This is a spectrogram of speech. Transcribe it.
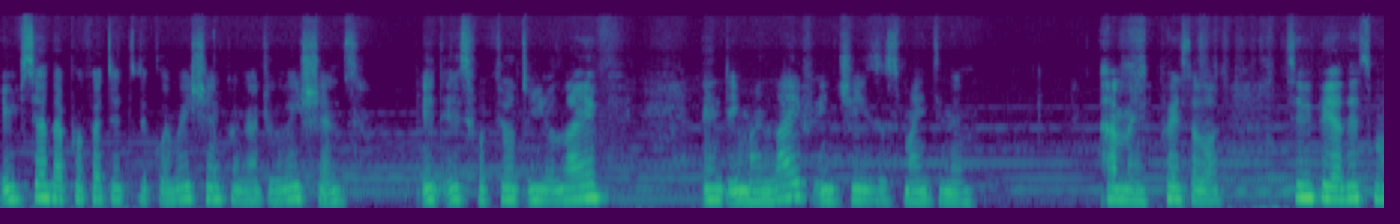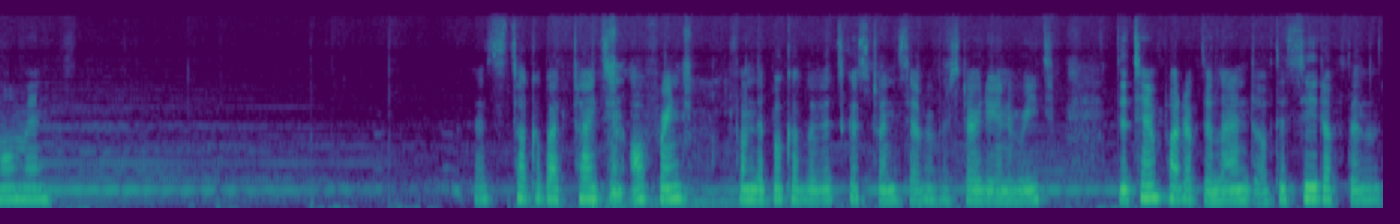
If you said that prophetic declaration, congratulations. It is fulfilled in your life and in my life in Jesus' mighty name. Amen. Praise the Lord. CVP at this moment. Let's talk about tithes and offering from the book of Leviticus 27, verse 30, and it reads The tenth part of the land, of the seed of the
